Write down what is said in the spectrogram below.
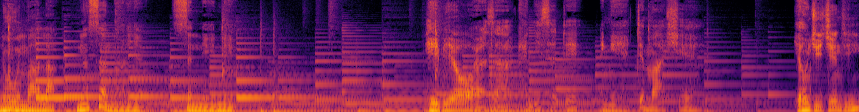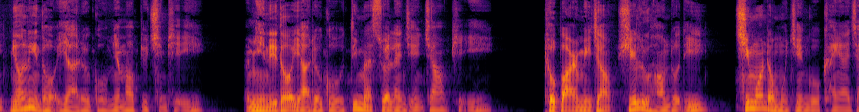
။နိုဝင်ဘာလ25ရက်စနေနေ့ဟေပြောဝါစာခန်းကြီးဆက်တဲ့အငယ်တင်ပါရှယ် ယုံကြည်ခြင်းသည်မျောလင့်သောအရာတို့ကိုမျက်မှောက်ပြုခြင်းဖြစ်၏မမြင်သေးသောအရာတို့ကိုတိမှတ်ဆွဲလန်းခြင်းအကြောင်းဖြစ်၏ထိုပါရမီကြောင့်ရှေးလူဟောင်းတို့သည်ချီးမွမ်းတော်မူခြင်းကိုခံရကြ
